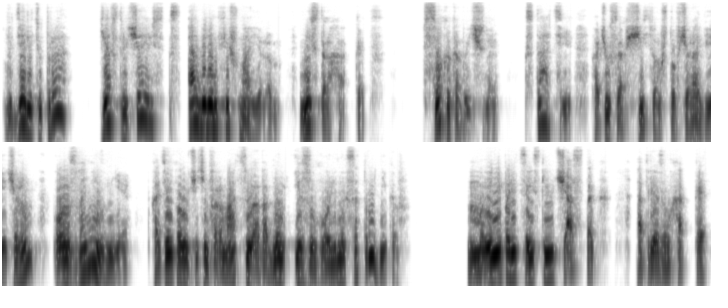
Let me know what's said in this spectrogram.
В девять утра я встречаюсь с Абелем Фишмайером, мистер Хаккет. Все как обычно. Кстати, хочу сообщить вам, что вчера вечером он звонил мне, хотел получить информацию об одном из уволенных сотрудников. «Мы не полицейский участок», — отрезал Хаккет.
